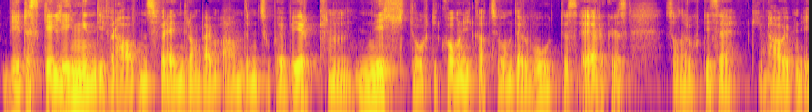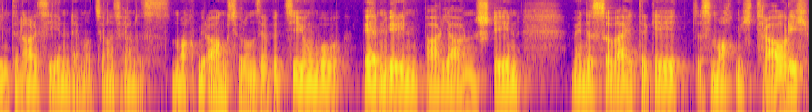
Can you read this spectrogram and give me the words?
wird es gelingen, die Verhaltensveränderung beim anderen zu bewirken, nicht durch die Kommunikation der Wut, des Ärgers, sondern durch diese genau eben internalisierende Emotionen. Das macht mir Angst für unsere Beziehung, wo werden wir in ein paar Jahren stehen wenn das so weitergeht. Das macht mich traurig,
